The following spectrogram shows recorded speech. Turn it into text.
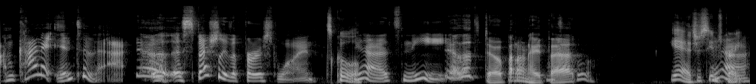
I'm kind of into that. Yeah. Uh, especially the first one. It's cool. Yeah, it's neat. Yeah, that's dope. I don't hate that. Cool. Yeah, it just seems Yeah. great.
